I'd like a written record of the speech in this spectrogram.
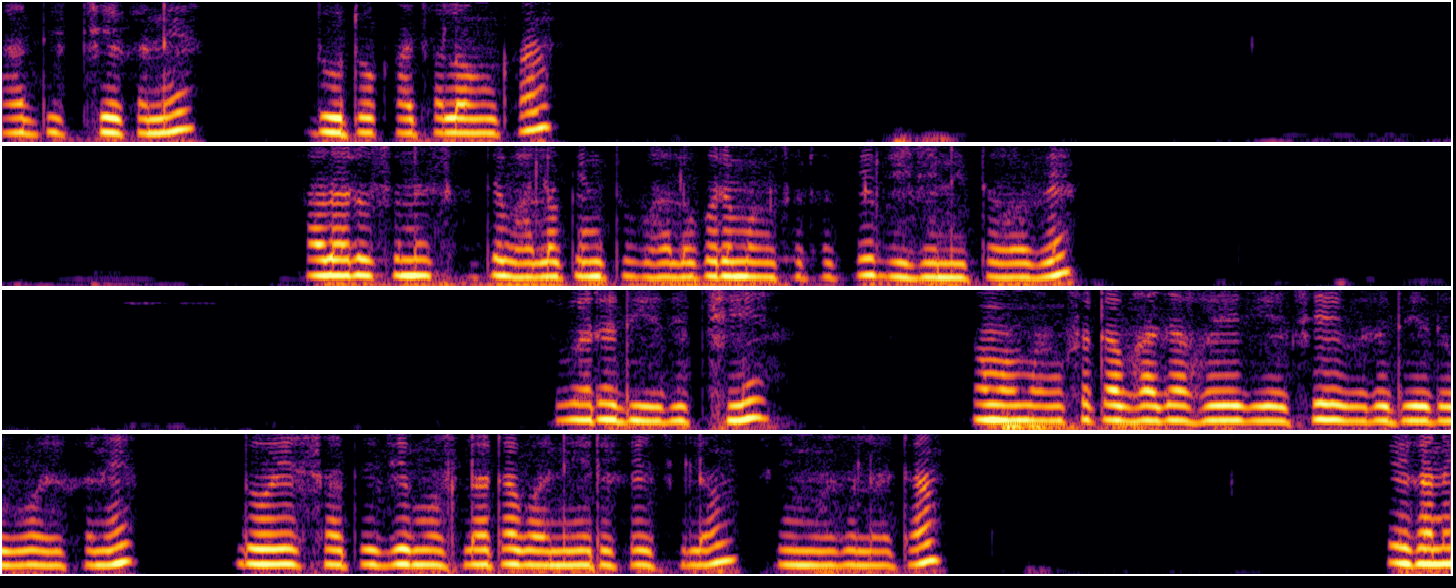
আর দিচ্ছি এখানে দুটো কাঁচা লঙ্কা। আদা রসুনের সাথে ভালো কিন্তু ভালো করে মাংসটাকে ভেজে নিতে হবে। এবারে দিয়ে দিচ্ছি আমার মাংসটা ভাজা হয়ে গিয়েছে, এবারে দিয়ে দেবো এখানে দইয়ের সাথে যে মশলাটা বানিয়ে রেখেছিলাম, সেই মশলাটা। এখানে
